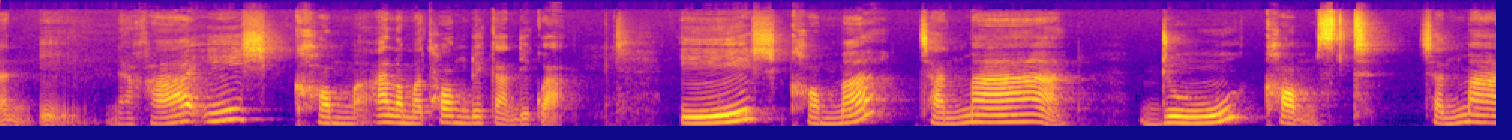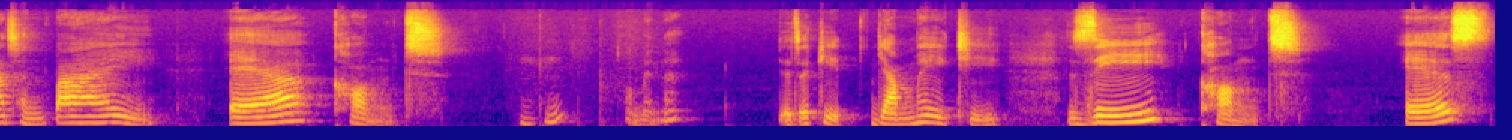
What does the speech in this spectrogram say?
นั่นเองนะคะ each comma อะเรามาท่องด้วยกันดีกว่า each comma ฉันมา du kommst ฉันมาฉันไป er kommt อือหือเอาไหมนะ เดี๋ยวจะขีดย้ำให้อีกที sie kommt es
